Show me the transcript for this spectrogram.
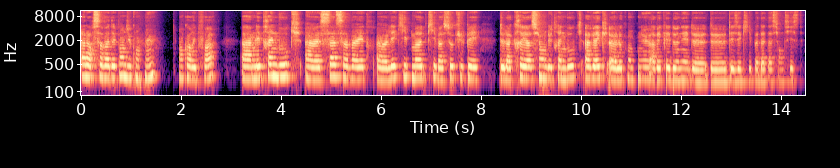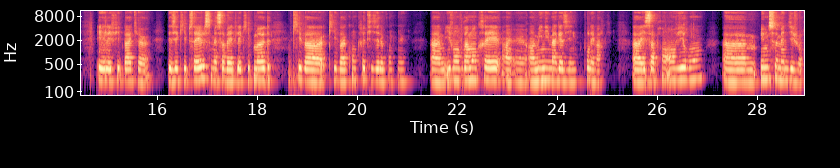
Alors, ça va dépendre du contenu, encore une fois. les trendbooks, ça, ça va être l'équipe mode qui va s'occuper de la création du trendbook avec le contenu, avec les données de, de, des équipes data scientists et les feedbacks des équipes sales, mais ça va être l'équipe mode qui va, qui va concrétiser le contenu. Euh, ils vont vraiment créer un, mini magazine pour les marques. Euh, et ça prend environ euh, une semaine, dix jours.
